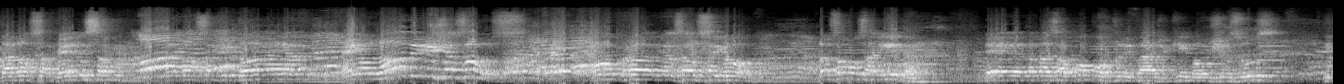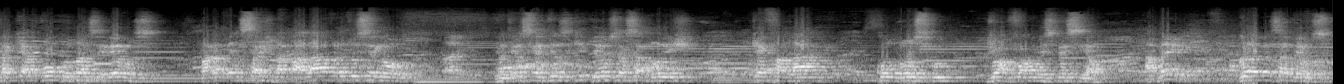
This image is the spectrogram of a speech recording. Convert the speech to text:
da nossa bênção, da nossa vitória, em nome de Jesus. Oh, glórias ao Senhor. Nós vamos ainda é, dar mais alguma oportunidade aqui em nome de Jesus. E daqui a pouco nós iremos para a mensagem da palavra do Senhor. Eu tenho certeza que Deus essa noite quer falar conosco de uma forma especial. Amém? Glórias a Deus.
